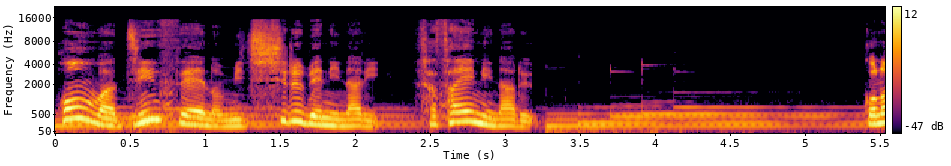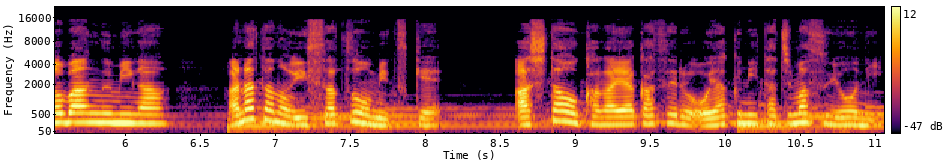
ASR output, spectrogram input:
本は人生の道しるべになり、支えになる。この番組があなたの一冊を見つけ、明日を輝かせるお役に立ちますように。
